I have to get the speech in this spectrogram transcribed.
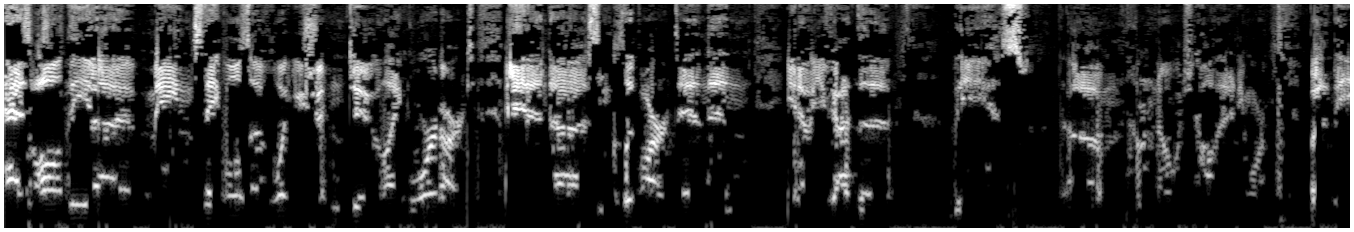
has all the uh, main staples of what you shouldn't do, like word art and uh, some clip art, and then you know you've got the the um, I don't know what you call that anymore, but the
